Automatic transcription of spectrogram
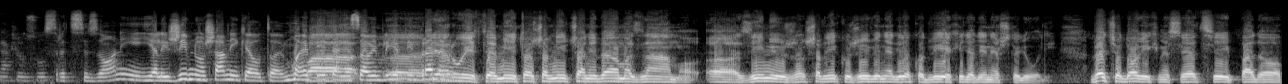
Dakle, u susret sezoni, je li živno šavnik, evo to je moje pa, pitanje s ovim lijepim e, vremenom? Vjerujte, mi to šavničani veoma znamo. E, zimi u šavniku živi negdje oko 2000 nešto ljudi. Već od ovih mjeseci pa do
